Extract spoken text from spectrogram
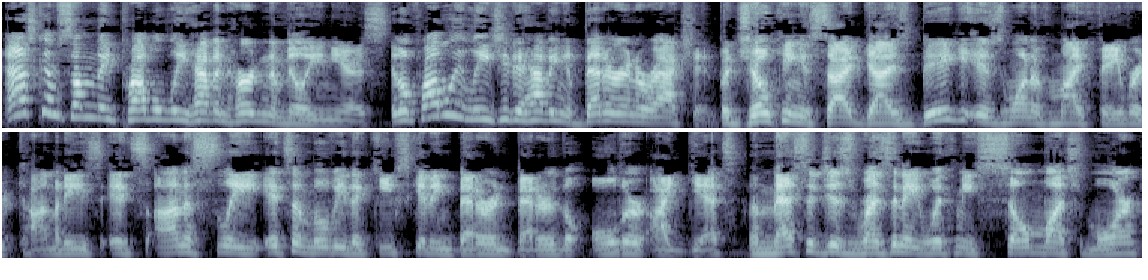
ask them something they probably haven't heard in a million years. It'll probably lead you to having a better interaction. But joking aside, guys, Big is one of my favorite comedies. It's honestly, it's a movie that keeps getting better and better the older I get. The messages resonate with me so much more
